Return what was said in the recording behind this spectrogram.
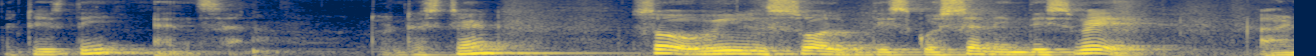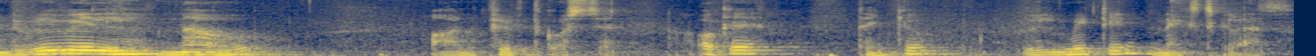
That is the answer. To understand? So we will solve this question in this way and we will now on fifth question. Okay? Thank you. We'll meet in next class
